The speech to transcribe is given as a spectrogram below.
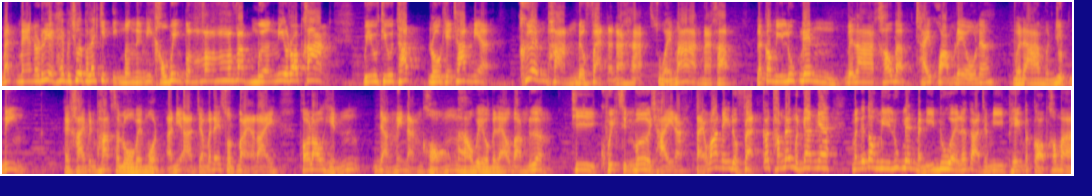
แบทแมนเรียกให้ไปช่วยภารกิจอีกเมืองหนึ่งนี่เขาวิ่งปั๊บปั๊บเมืองนี่รอบข้าง วิวทิวทัศน์โลเคชันเนี่ยเคลื่อนผ่านเดอะแฟตนะฮะ สวยมากนะครับ แล้วก็มีลูกเล่นเวลาเขาแบบใช้ความเร็วนะ เวลาเหมือนหยุดนิ่งคล้ายๆเป็นภาพสโลไปหมด อันนี้อาจจะไม่ได้สดใหม่อะไร เพราะเราเห็นอย่างในหนังของมาเวลไปแล้วบางเรื่องที่ Quick Silver ใช้นะ แต่ว่าใน The Flash ก็ทำได้เหมือนกันไง มันก็ต้องมีลูกเล่นแบบนี้ด้วย แล้วก็อาจจะมีเพลงประกอบเข้ามา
